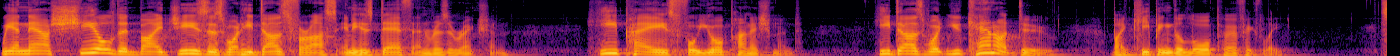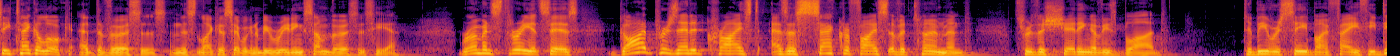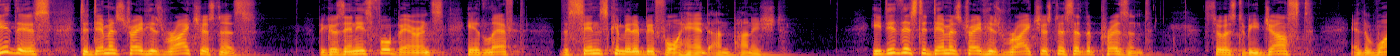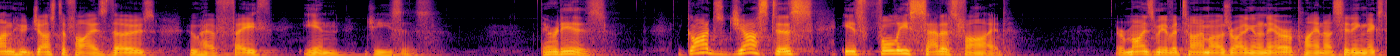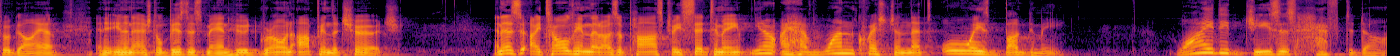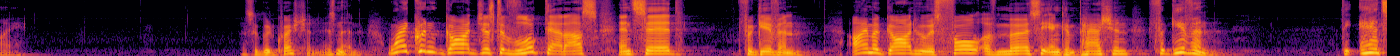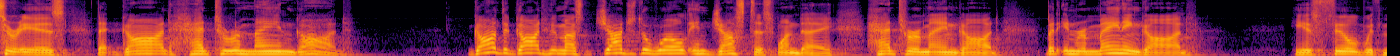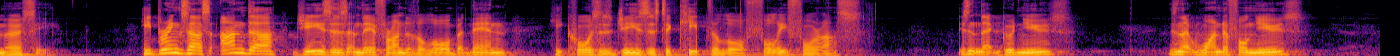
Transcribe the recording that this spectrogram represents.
we are now shielded by Jesus, what he does for us in his death and resurrection. He pays for your punishment. He does what you cannot do by keeping the law perfectly. See, take a look at the verses. And this, like I said, we're going to be reading some verses here. Romans 3, it says, God presented Christ as a sacrifice of atonement through the shedding of his blood to be received by faith. He did this to demonstrate his righteousness because in his forbearance he had left the sins committed beforehand unpunished. He did this to demonstrate his righteousness at the present so as to be just and the one who justifies those who have faith in Jesus. There it is. God's justice is fully satisfied. It reminds me of a time I was riding on an aeroplane. I was sitting next to a guy, a, an international businessman who'd grown up in the church. And as I told him that I was a pastor, he said to me, You know, I have one question that's always bugged me. Why did Jesus have to die? That's a good question, isn't it? Why couldn't God just have looked at us and said, Forgiven? I'm a God who is full of mercy and compassion, forgiven. The answer is that God had to remain God. God, the God who must judge the world in justice one day, had to remain God. But in remaining God, he is filled with mercy. He brings us under Jesus and therefore under the law, but then he causes Jesus to keep the law fully for us. Isn't that good news? Isn't that wonderful news?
